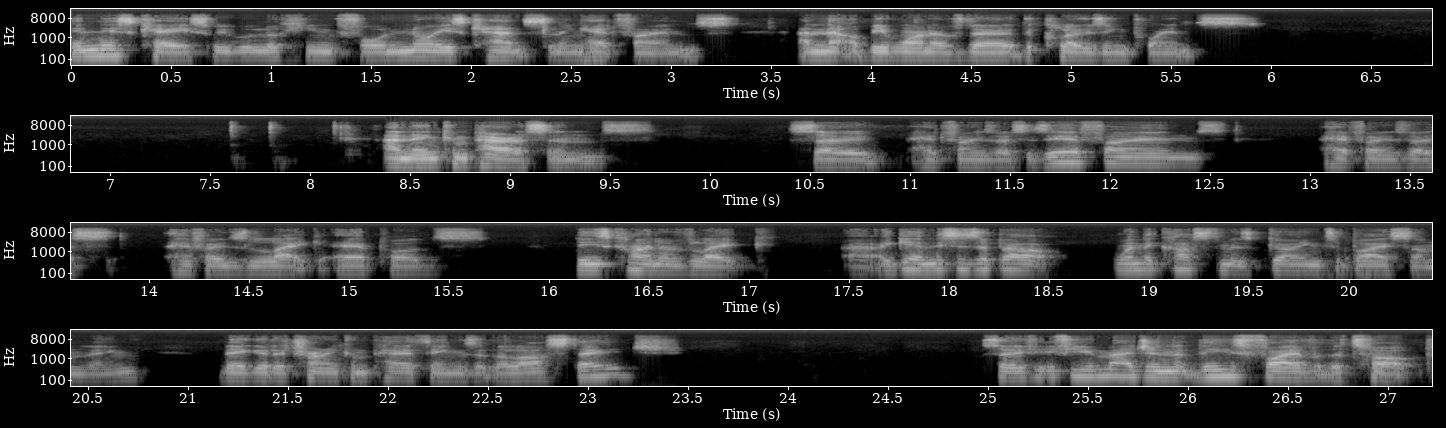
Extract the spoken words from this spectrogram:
in this case, we were looking for noise cancelling headphones, and that would be one of the, the closing points. And then comparisons. So headphones versus earphones, headphones versus headphones like AirPods. These kind of like, uh, again, this is about when the customer's going to buy something, they're going to try and compare things at the last stage. So if, if you imagine that these five at the top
